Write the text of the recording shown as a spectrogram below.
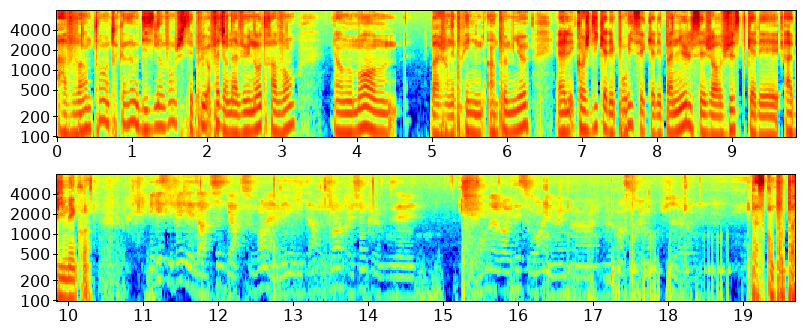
à, à 20 ans, un truc comme ça, ou 19 ans, je sais plus. En fait, j'en avais une autre avant, et à un moment, euh, bah, j'en ai pris une un peu mieux. Elle, quand je dis qu'elle est pourrie, c'est qu'elle est pas nulle, c'est genre juste qu'elle est abîmée, quoi. Mais qu'est-ce qui fait que les artistes gardent souvent la même guitare? J'ai l'impression que vous avez en majorité souvent les mêmes, euh, les mêmes instruments. Puis, euh, Parce qu'on peut pas,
